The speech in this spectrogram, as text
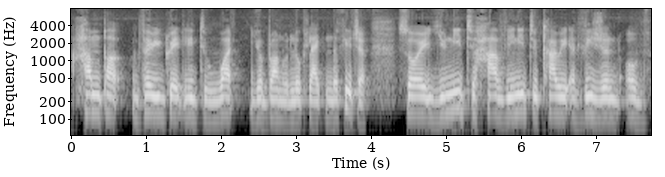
hamper very greatly to what your brand would look like in the future. So you need to have, you need to carry a vision of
